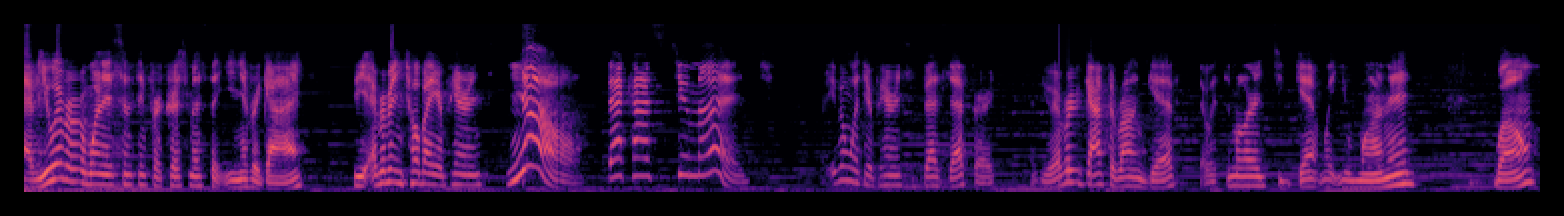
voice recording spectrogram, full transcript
Have you ever wanted something for Christmas that you never got? Have you ever been told by your parents, no, that costs too much? Even with your parents' best effort, have you ever got the wrong gift that was similar to get what you wanted? Well,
